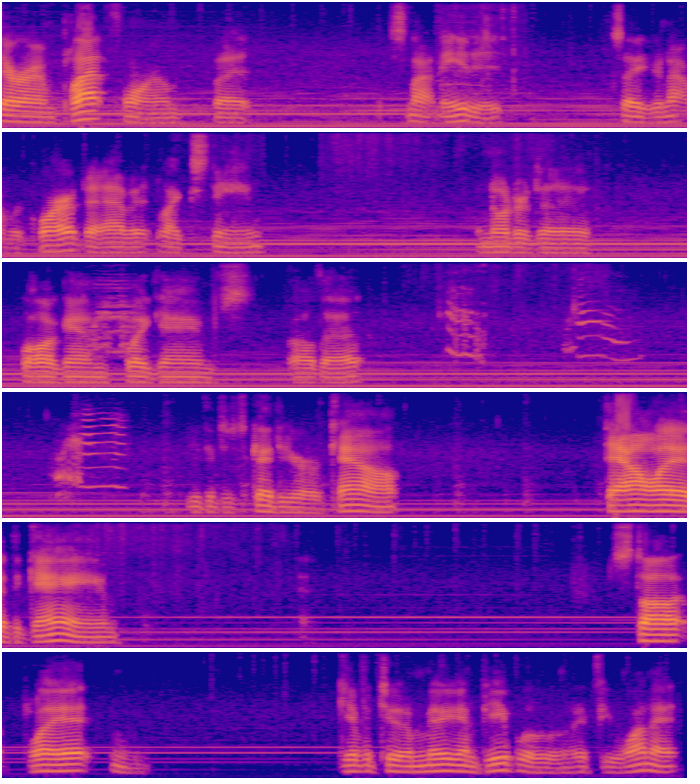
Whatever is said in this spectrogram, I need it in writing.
their own platform, but it's not needed. So you're not required to have it like Steam in order to log in, play games, all that. You could just go to your account, download the game, start play it, and give it to a million people if you want it.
